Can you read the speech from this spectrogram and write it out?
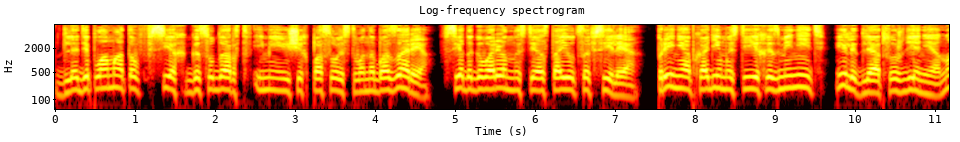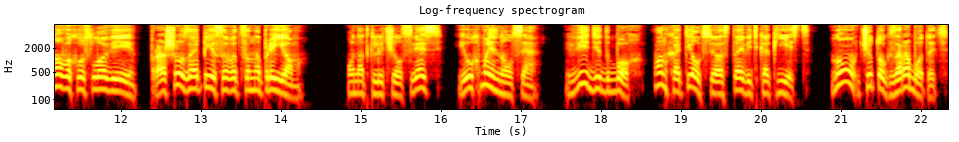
Для дипломатов всех государств, имеющих посольство на базаре, все договоренности остаются в силе. При необходимости их изменить или для обсуждения новых условий прошу записываться на прием». Он отключил связь и ухмыльнулся. Видит Бог, он хотел все оставить как есть. Ну, чуток заработать.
